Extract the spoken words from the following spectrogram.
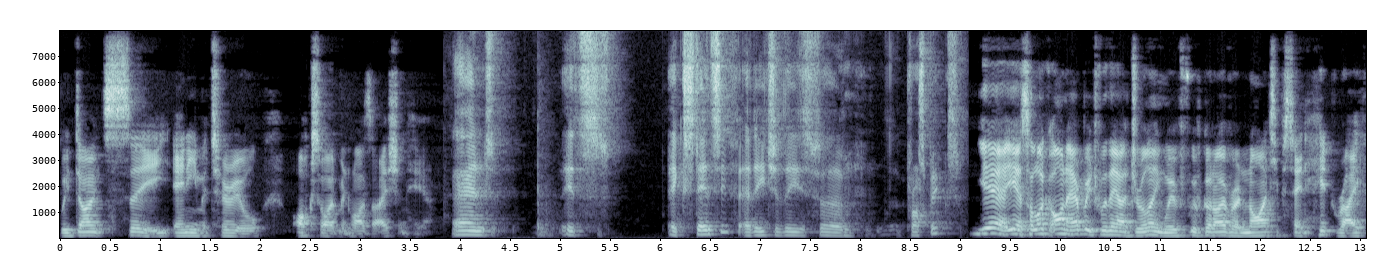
We don't see any material oxide mineralisation here. And it's extensive at each of these uh, prospects? Yeah, yeah. So like on average with our drilling, we've we've got over a ninety percent hit rate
